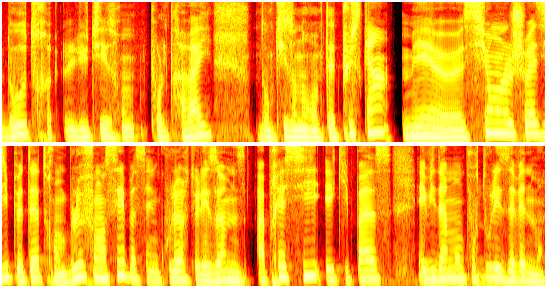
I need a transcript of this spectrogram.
d'autres l'utiliseront pour le travail. Donc ils en auront peut-être plus qu'un. Mais euh, si on le choisit peut-être en bleu foncé, parce que c'est une couleur que les hommes apprécient et qui passe évidemment pour tous les événements.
